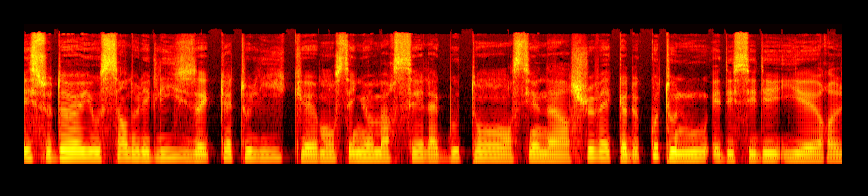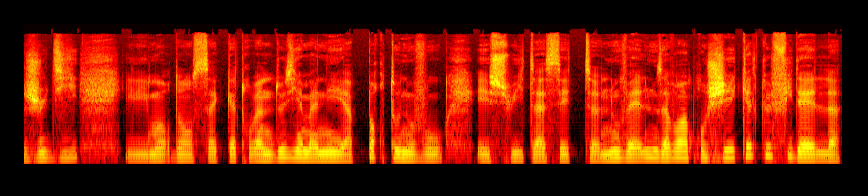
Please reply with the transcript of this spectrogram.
Et ce deuil au sein de l'Église catholique, Monseigneur Marcel Agbouton, ancien archevêque de Cotonou, est décédé hier jeudi. Il est mort dans sa 82e année à Porto Novo. Et suite à cette nouvelle, nous avons approché quelques fidèles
